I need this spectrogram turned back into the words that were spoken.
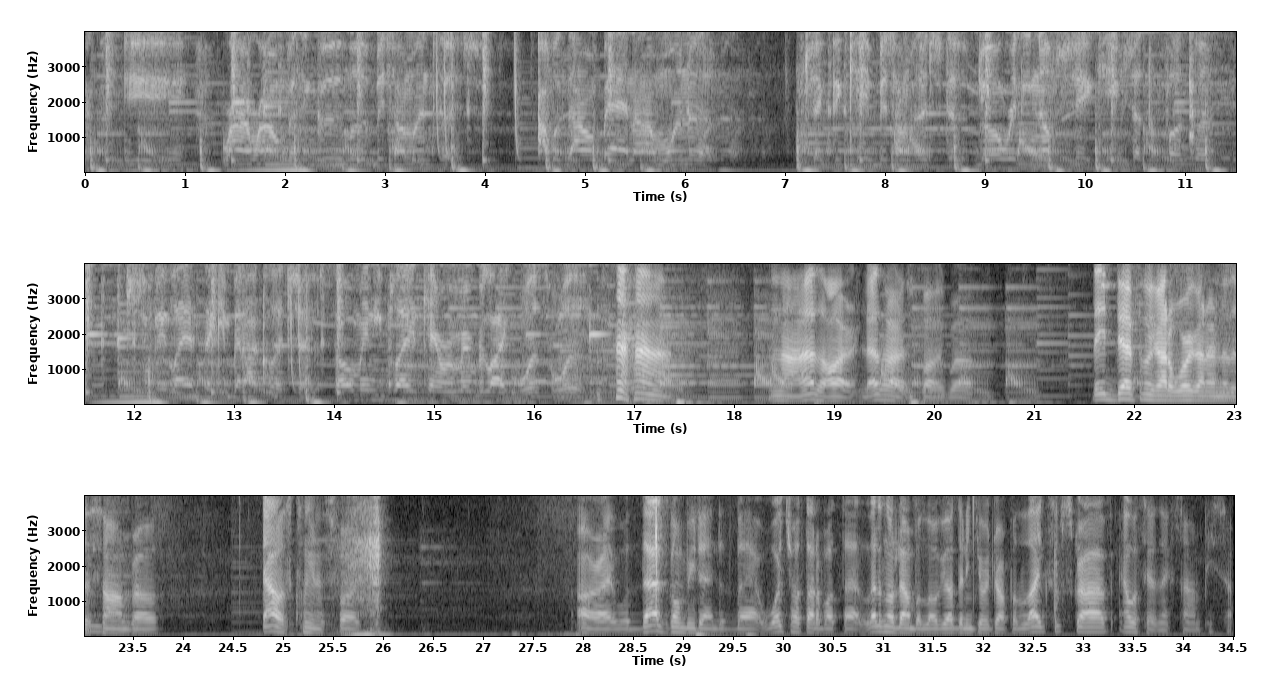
can't remember like what's what. nah, that's hard. That's hard as fuck, bro. They definitely gotta work on another song, bro. That was clean as fuck. Alright, well that's gonna be the end of that. What y'all thought about that? Let us know down below. If y'all didn't enjoy, drop a like, subscribe, and we'll see you next time. Peace out.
